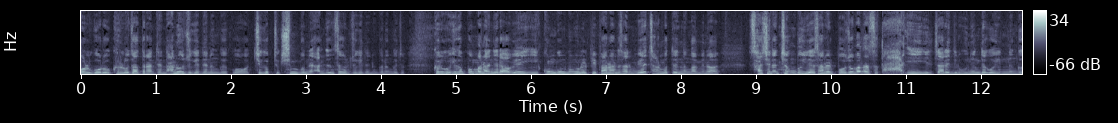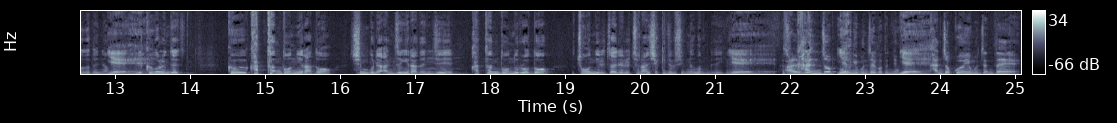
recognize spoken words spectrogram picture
골고루 근로자들한테 나눠주게 되는 거고 직업적 신분의 안전성을 주게 되는 그런 거죠. 그리고 음. 이것뿐만 아니라 왜 이 공공부문을 비판하는 사람이 왜 잘못됐는가 하면은 사실은 정부 예산을 보조받아서 다 이 일자리들이 운영되고 있는 거거든요. 예. 그걸 이제 그 같은 돈이라도 신분의 안정이라든지 음. 같은 돈으로도 좋은 일자리를 전환시켜 줄 수 있는 겁니다. 이게. 예. 간접 고용이 예. 문제거든요. 예. 간접 고용이 문제인데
